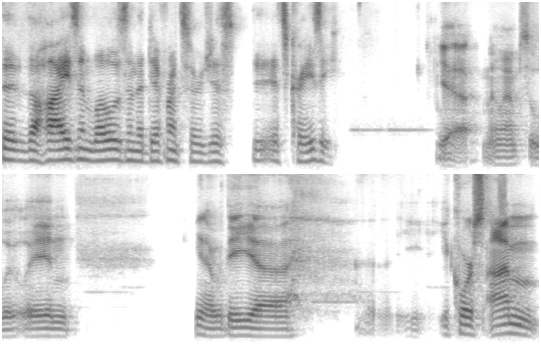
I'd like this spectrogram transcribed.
the the highs and lows and the difference are just it's crazy. Yeah, no, absolutely, and you know the. uh of course i'm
